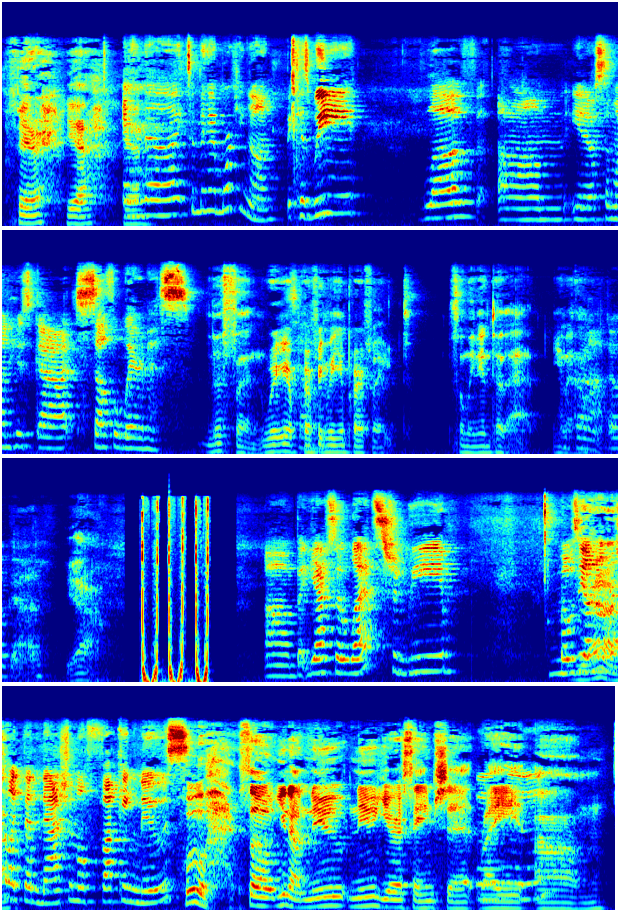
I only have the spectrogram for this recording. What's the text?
Fair. Yeah. and Yeah. uh, it's something I'm working on because we love um, you know someone who's got self awareness. Listen, we're here So- perfectly imperfect. So lean into that. You know. Oh god, oh god. Yeah. Um, but yeah, so let's should we mosey on over to like the national fucking news? Whew. So you know, new new year, same shit, right? Mhm. Um,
